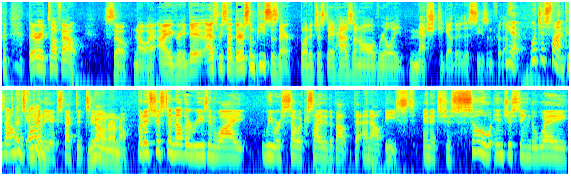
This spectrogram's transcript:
they're a tough out. So no, I, I agree. They, as we said, there's some pieces there, but it just it hasn't all really meshed together this season for them. Yeah, which is fine because I don't It's think fine. anybody expected to. No, no, no. But it's just another reason why we were so excited about the NL East. And it's just so interesting the way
